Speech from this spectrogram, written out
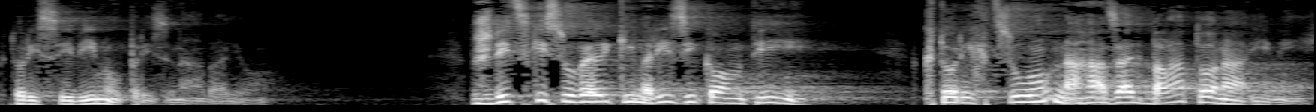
ktorí si vinu priznávajú. Vždycky sú veľkým rizikom tí, ktorí chcú nahádzať blato na iných.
